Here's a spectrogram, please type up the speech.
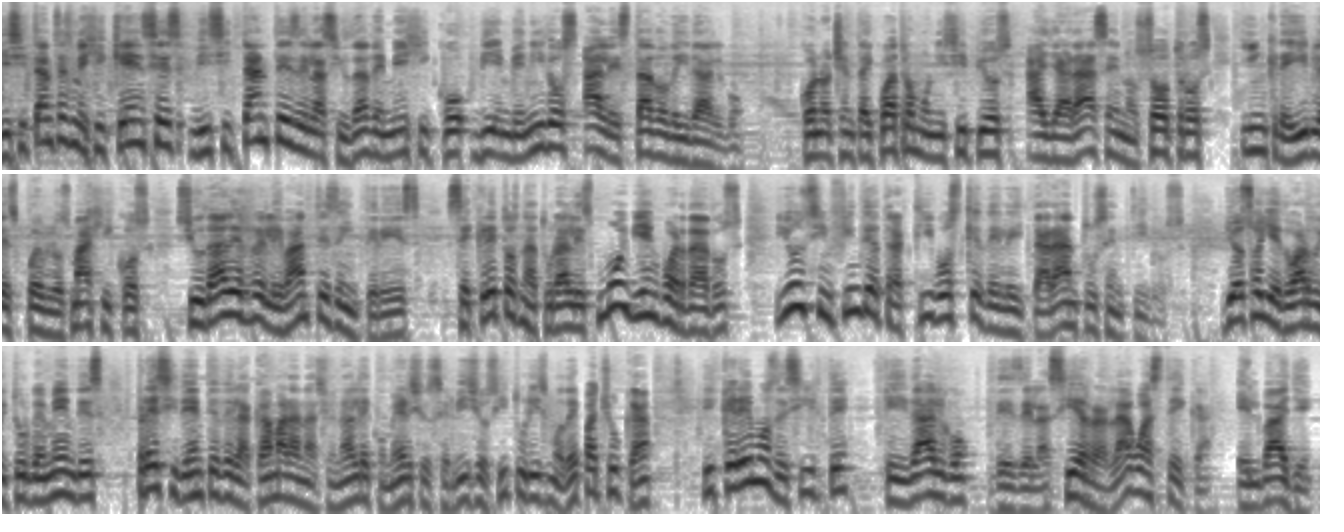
Visitantes mexiquenses, visitantes de la Ciudad de México, bienvenidos al estado de Hidalgo. Con 84 municipios hallarás en nosotros increíbles pueblos mágicos, ciudades relevantes de interés, secretos naturales muy bien guardados y un sinfín de atractivos que deleitarán tus sentidos. Yo soy Eduardo Iturbe Méndez, presidente de la Cámara Nacional de Comercio, Servicios y Turismo de Pachuca, y queremos decirte que Hidalgo, desde la Sierra, la Huasteca, el Valle,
